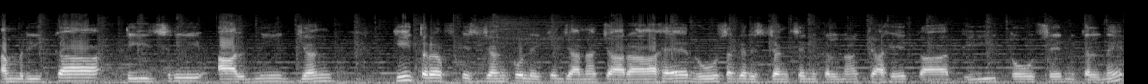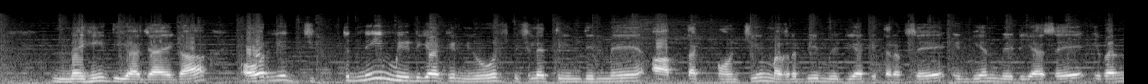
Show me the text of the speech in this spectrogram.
امریکہ تیسری عالمی جنگ کی طرف اس جنگ کو لے کے جانا چاہ رہا ہے۔ روس اگر اس جنگ سے نکلنا چاہے گا بھی تو اسے نکلنے نہیں دیا جائے گا۔ اور یہ جتنی میڈیا کی نیوز پچھلے تین دن میں آپ تک پہنچی، مغربی میڈیا کی طرف سے، انڈین میڈیا سے، ایون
